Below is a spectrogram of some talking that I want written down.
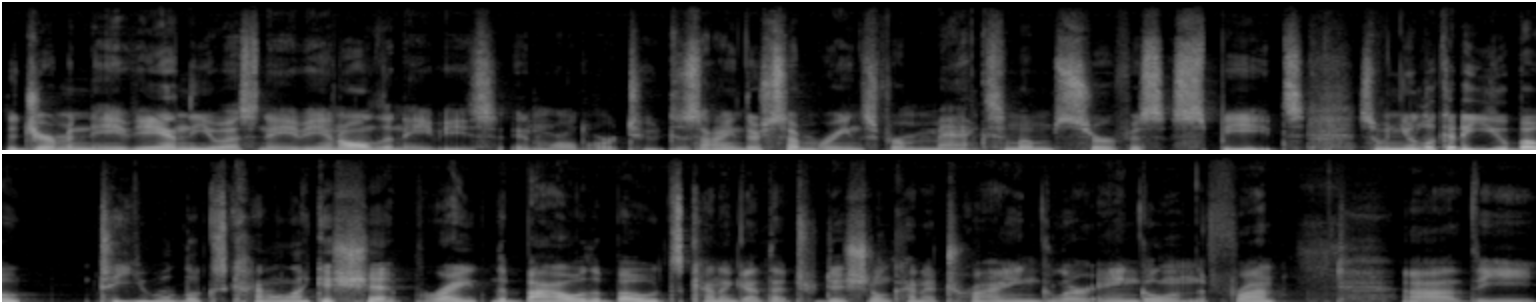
the German Navy and the US Navy and all the navies in World War II designed their submarines for maximum surface speeds. So when you look at a U boat, to you it looks kind of like a ship, right? The bow of the boat's kind of got that traditional kind of triangular angle in the front. Uh, the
